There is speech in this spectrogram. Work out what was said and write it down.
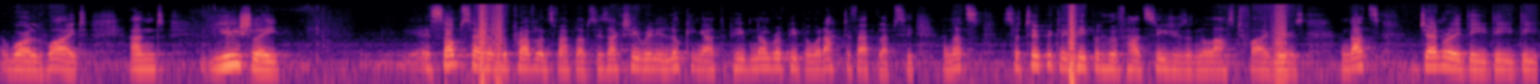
worldwide. And usually a subset of the prevalence of epilepsy is actually really looking at the number of people with active epilepsy, and that's so typically people who have had seizures in the last five years, and that's generally the, the, the,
